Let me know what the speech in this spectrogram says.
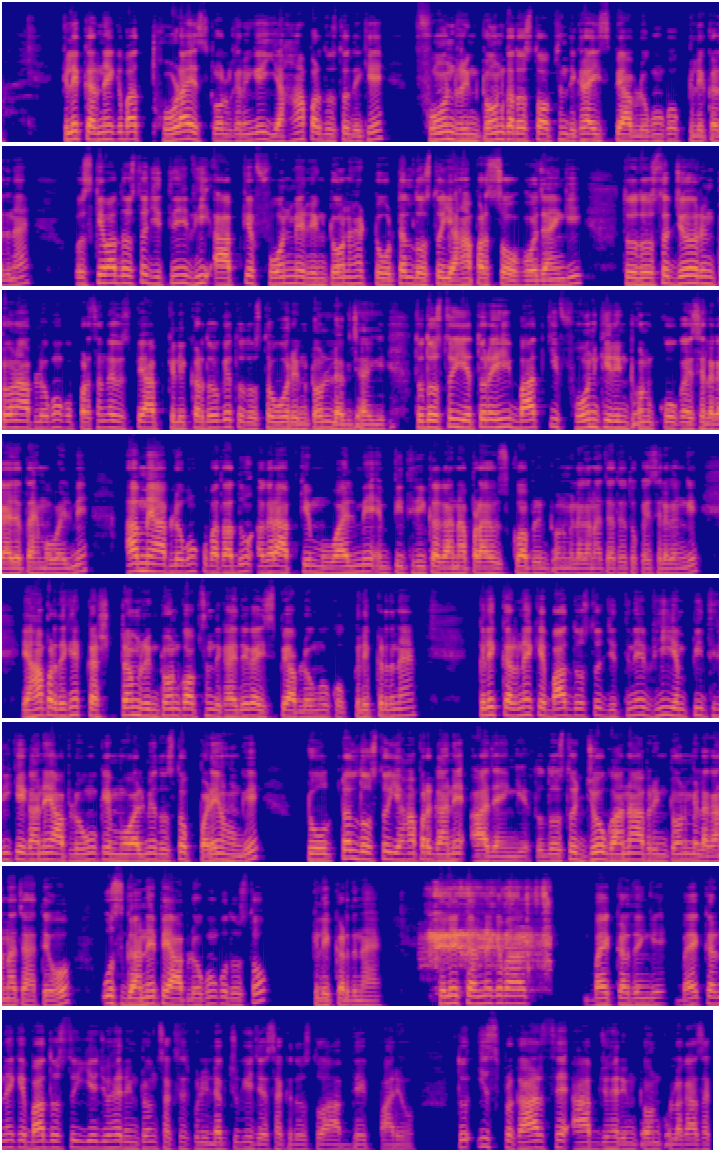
क्लिक करने के बाद थोड़ा स्क्रॉल करेंगे। यहाँ पर दोस्तों देखिए, फ़ोन रिंगटोन का दोस्तों ऑप्शन दिख रहा है, इस पर आप लोगों को क्लिक कर देना है। उसके बाद दोस्तों जितनी भी आपके फ़ोन में रिंगटोन है, टोटल दोस्तों यहाँ पर शो हो जाएँगी। तो दोस्तों, जो रिंगटोन आप लोगों को पसंद है, उस पर आप क्लिक कर दोगे तो दोस्तों वो रिंगटोन लग जाएगी। तो दोस्तों, ये तो रही बात कि फ़ोन की रिंगटोन को कैसे लगाया जाता है मोबाइल में। अब मैं आप लोगों को बता दूँ, अगर आपके मोबाइल में एमपी थ्री का गाना पड़ा है, उसको आप रिंगटोन में लगाना चाहते हो तो कैसे लगाएँगे? यहाँ पर देखिए, कस्टम रिंगटोन का ऑप्शन दिखाई देगा, इस पर आप लोगों को क्लिक कर देना है। क्लिक करने के बाद दोस्तों, जितने भी एम के गाने आप लोगों के मोबाइल में दोस्तों पड़े होंगे टोटल दोस्तों यहाँ पर गाने आ जाएँगे। तो दोस्तों, जो गाना आप रिंगटोन में लगाना चाहते हो, उस गाने पे आप लोगों को दोस्तों क्लिक कर देना है। क्लिक करने के बाद बैक कर देंगे। बैक करने के बाद दोस्तों, ये जो है रिंगटोन सक्सेसफुली लग चुकी है, जैसा कि दोस्तों आप देख पा रहे हो। तो इस प्रकार से आप जो है रिंगटोन को लगा सकते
